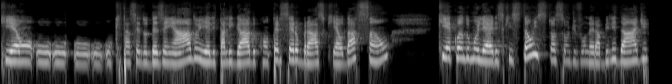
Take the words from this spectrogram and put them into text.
que é o, o, o, o que está sendo desenhado, e ele está ligado com o terceiro braço, que é o da ação, que é quando mulheres que estão em situação de vulnerabilidade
